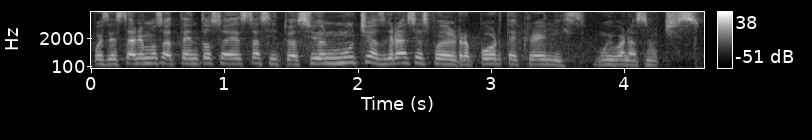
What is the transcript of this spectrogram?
Pues estaremos atentos a esta situación. Muchas gracias por el reporte, Crelis. Muy buenas noches.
